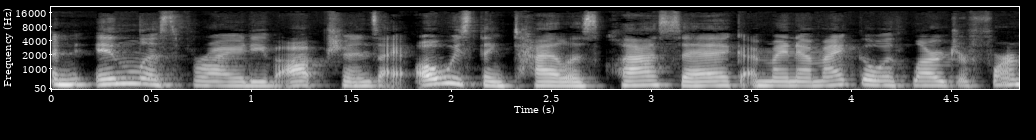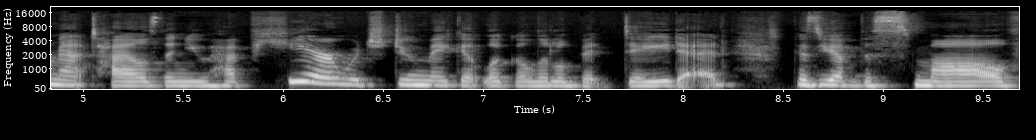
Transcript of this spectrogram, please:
an endless variety of options. I always think tile is classic. I mean, I might go with larger format tiles than you have here, which do make it look a little bit dated because you have the small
